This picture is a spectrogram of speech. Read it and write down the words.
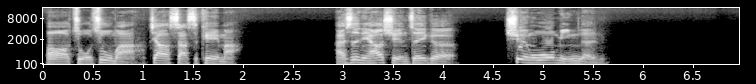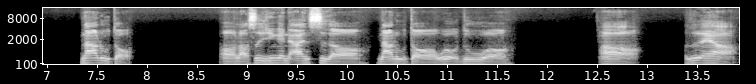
哦，佐助嘛，叫 Sasuke 嘛，还是你要选这个？漩涡鸣人，纳鲁斗哦，老师已经给你暗示了哦，纳鲁斗我有路哦，哦，我说没有，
